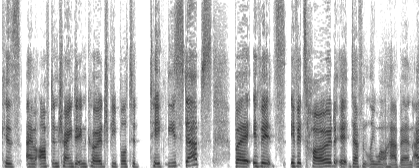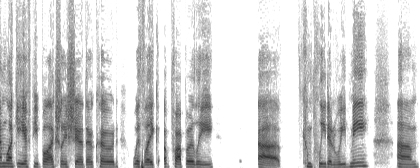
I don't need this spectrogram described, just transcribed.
because I'm often trying to encourage people to take these steps, but if it's if it's hard, it definitely won't happen. I'm lucky if people actually share their code with like a properly uh, completed README um,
